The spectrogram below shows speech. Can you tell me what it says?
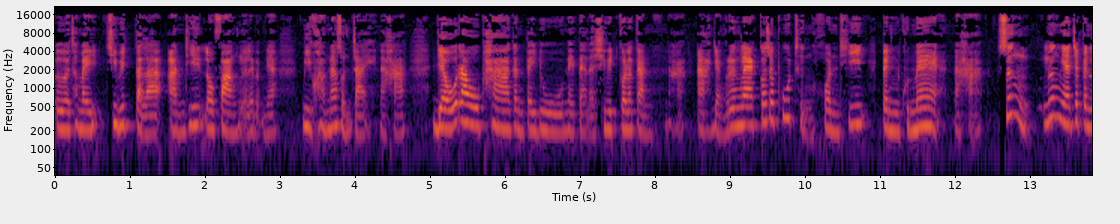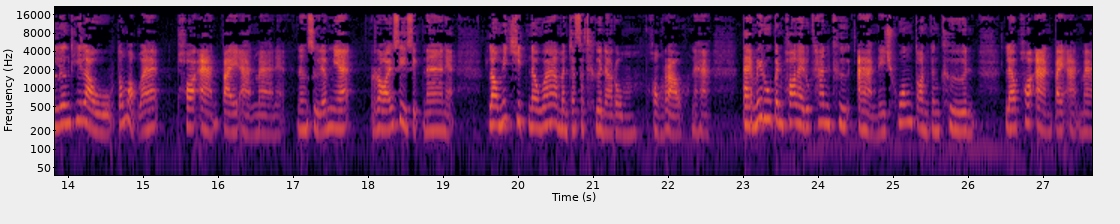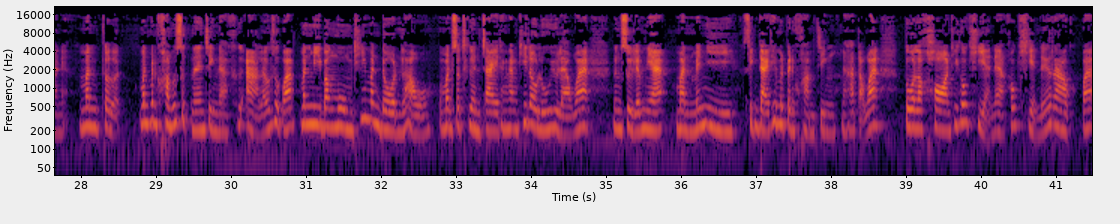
เออทำไมชีวิตแต่ละอันที่เราฟังหรืออะไรแบบเนี้ยมีความน่าสนใจนะคะ เดี๋ยวเราพากันไปดูในแต่ละชีวิตก็แล้วกันนะคะอะอย่างเรื่องแรกก็จะพูดถึงคนที่เป็นคุณแม่นะคะ ซึ่งเรื่องนี้จะเป็นเรื่องที่เราต้องบอกว่าพออ่านไปอ่านมาเนี่ยหนังสือเล่มนี้ร้อยสี่สิบหน้าเนี่ย เราไม่คิดนะว่ามันจะสะเทือนอารมณ์ของเรานะคะ แต่ไม่รู้เป็นเพราะอะไรทุกท่านคืออ่านในช่วงตอนกลางคืน แล้วพออ่านไปอ่านมาเนี่ย มันเกิดมันเป็นความรู้สึกนั้นจริงๆนะคืออ่านแล้วรู้สึกว่ามันมีบางมุมที่มันโดนเรา มันสะเทือนใจทั้งๆที่เรารู้อยู่แล้วว่า หนังสือเล่มนี้มันไม่มีสิ่งใดที่มันเป็นความจริงนะคะ แต่ว่าตัวละครที่เขาเขียนเนี่ยเขาเขียนได้ราวกับว่า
